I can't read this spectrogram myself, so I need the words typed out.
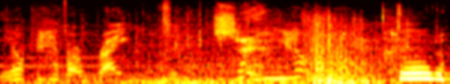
you don't have a right to shut me out. Doğru.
